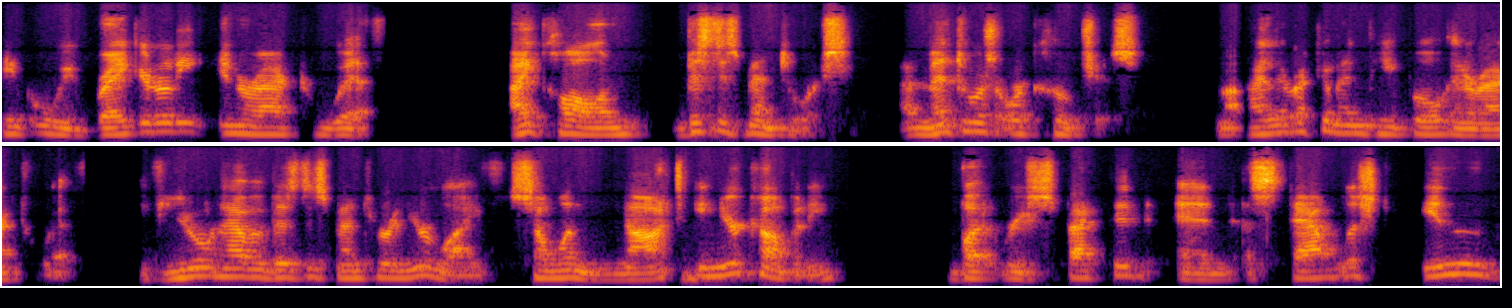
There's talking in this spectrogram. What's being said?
people we regularly interact with. I call them business mentors, uh, mentors or coaches. I highly recommend people interact with. If you don't have a business mentor in your life, someone not in your company, but respected and established in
